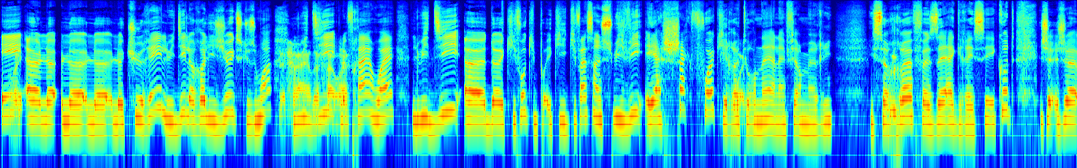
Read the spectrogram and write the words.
Et euh, le, le, le, curé lui dit, le religieux, excuse-moi, lui dit, le frère, ouais. lui dit euh, qu'il faut qu'il fasse un suivi. Et à chaque fois qu'il retournait à l'infirmerie, il se refaisait agresser Écoute, je,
